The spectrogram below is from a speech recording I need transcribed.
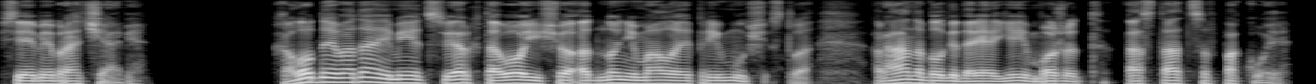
всеми врачами. Холодная вода имеет сверх того еще одно немалое преимущество. Рана благодаря ей может остаться в покое.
